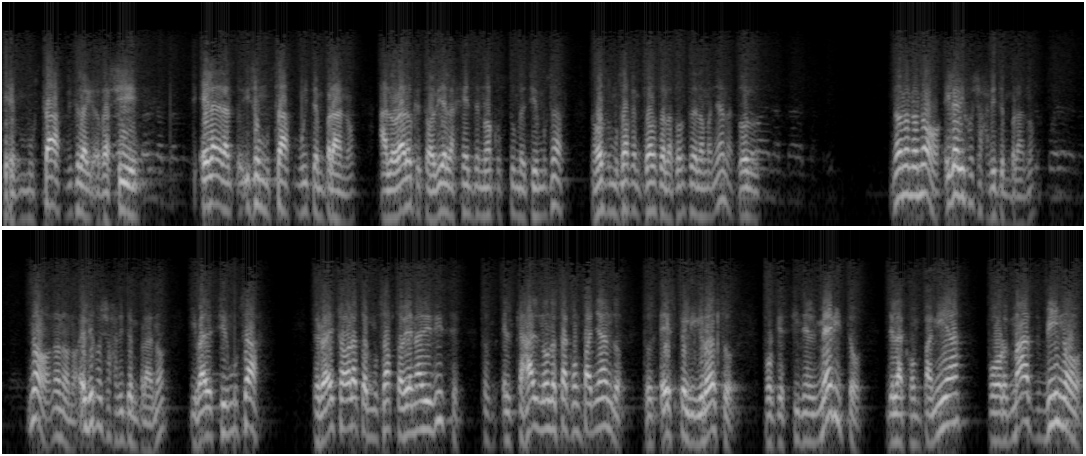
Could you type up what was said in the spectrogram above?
Que Musaf, dice la Rashi, él hizo Musaf muy temprano, al horario que todavía la gente no acostumbra decir Musaf. Nosotros Musaf empezamos a las 11 de la mañana. Todos... No, no, no, no. Él le dijo Shahari temprano. No, no, no, no. Él dijo Shahari temprano y va a decir Musaf. Pero a esa hora el Musaf todavía nadie dice. Entonces el Cajal no lo está acompañando. Entonces es peligroso. Porque sin el mérito de la compañía, por más vino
